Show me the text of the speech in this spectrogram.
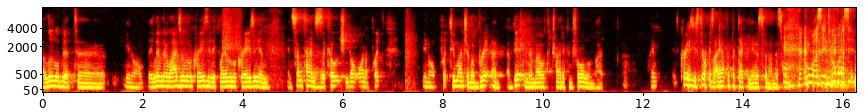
a little bit uh, you know they live their lives a little crazy they play a little crazy and and sometimes as a coach, you don't want to put, you know, put too much of a, bit, a, a bit in their mouth to try to control them. But it's crazy stories. I have to protect the innocent on this one. Who was it? Who was it?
